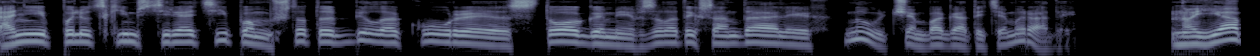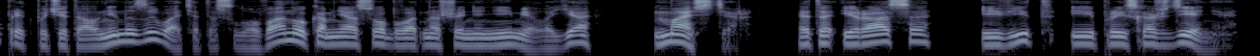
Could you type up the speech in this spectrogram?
Они по людским стереотипам что-то белокурое, с тогами, в золотых сандалиях, ну, чем богаты, тем и рады. Но я предпочитал не называть это слово, оно ко мне особого отношения не имело. Я мастер. Это и раса, и вид, и происхождение.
